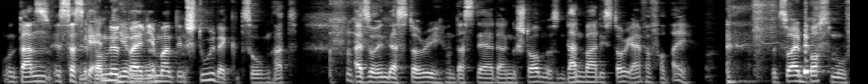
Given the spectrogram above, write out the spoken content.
und dann Das- ist das mit geendet, Vampiren, weil ne? jemand den Stuhl weggezogen hat. Also in der Story und dass der dann gestorben ist. Und dann war die Story einfach vorbei. Mit so einem Boss-Move.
